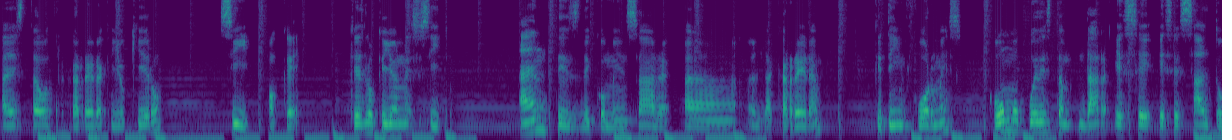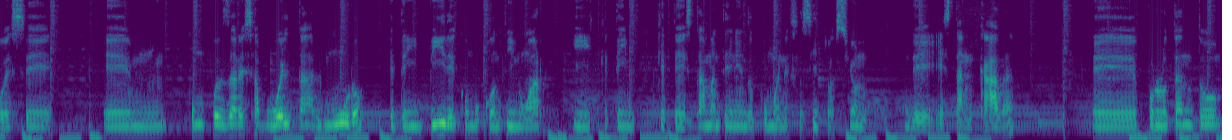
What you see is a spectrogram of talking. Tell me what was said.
a esta otra carrera que yo quiero? Sí, ok. ¿Qué es lo que yo necesito? Antes de comenzar a la carrera, que te informes cómo puedes dar ese, ese salto, ese, em, cómo puedes dar esa vuelta al muro que te impide como continuar y que te, que te está manteniendo como en esa situación de estancada eh, por lo tanto,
